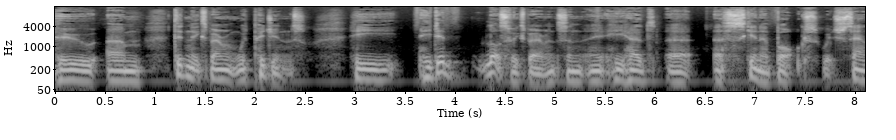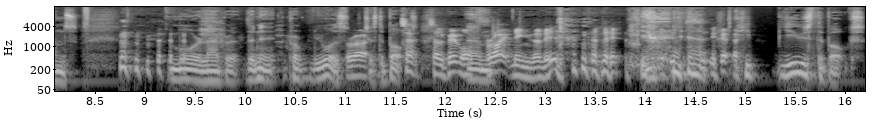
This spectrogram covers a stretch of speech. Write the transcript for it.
who um, did an experiment with pigeons. He he did lots of experiments, and he had uh, a Skinner box, which sounds more elaborate than it probably was. Right. Just a box. So, so a bit more Um, frightening than it. Than it is. Yeah. he used the box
